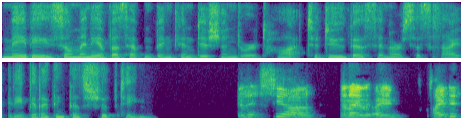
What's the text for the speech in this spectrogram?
maybe so many of us haven't been conditioned or taught to do this in our society, but I think that's shifting. And it's, yeah. And I, I find it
